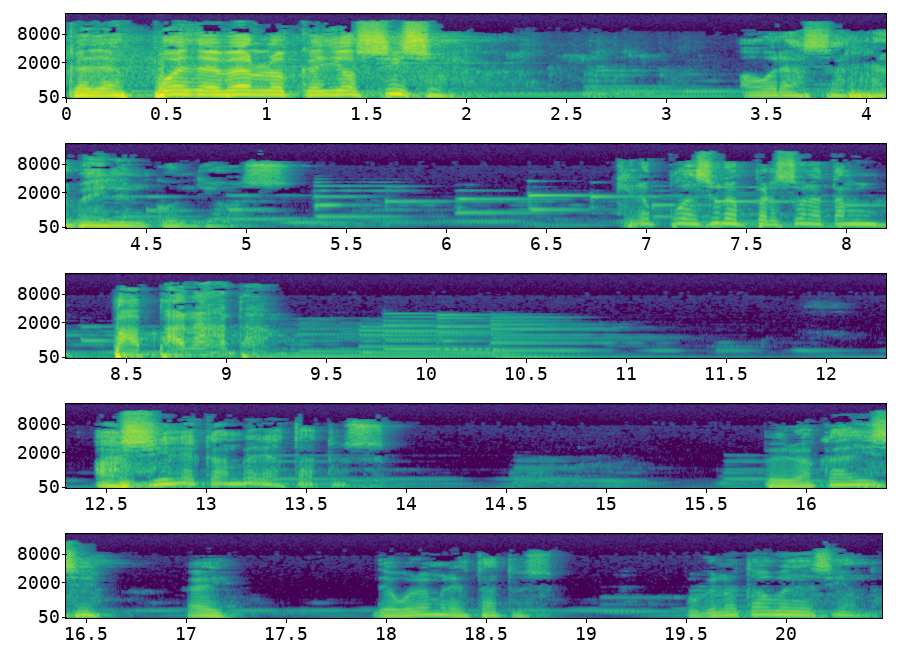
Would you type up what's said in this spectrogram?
Que después de ver lo que Dios hizo, ahora se puede ser una persona tan papanata? Allí le cambia el estatus. Pero acá dice, hey, devuélveme el estatus, porque no está obedeciendo.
